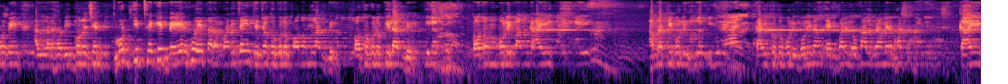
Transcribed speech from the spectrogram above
হবে, আল্লাহর হাবিব বলেছেন, মসজিদ থেকে বের হয়ে তার বাড়ি যাইতে যতগুলো কদম লাগবে, কতগুলো কি লাগবে? কদম বলি বা কাইক আমরা কি বলি? কাইক তো বলি বলি না একবারে লোকাল গ্রামের ভাষা। কাইক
